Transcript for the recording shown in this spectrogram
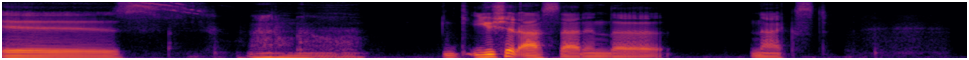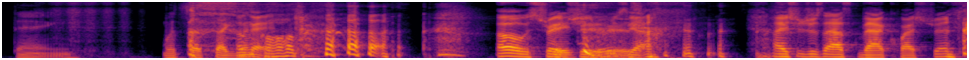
is I don't know. You should ask that in the next thing. What's that segment Okay. called? oh, straight, shooters. Yeah. I should just ask that question.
